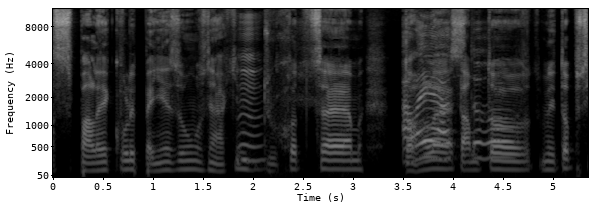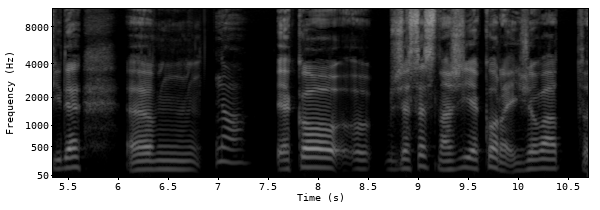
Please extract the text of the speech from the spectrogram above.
spali kvůli penězům s nějakým Hmm. důchodcem, tohle, tamto, toho- mi to přijde um, No, jako, že se snaží jako rejžovat eh,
